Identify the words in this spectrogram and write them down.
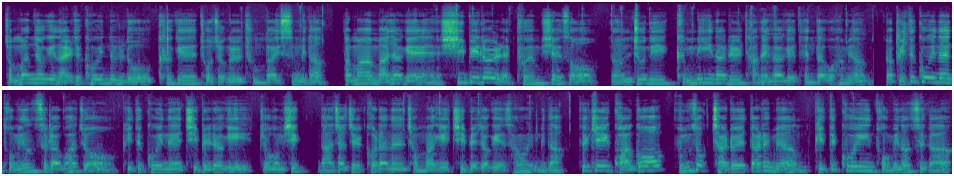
전반적인 알트코인들도 크게 조정을 준 바 있습니다. 다만 만약에 11월 FMC에서 연준이 금리 인하를 단행하게 된다고 하면 비트코인의 도미넌스라고 하죠. 비트코인의 지배력이 조금씩 낮아질 거라는 전망이 지배적인 상황입니다. 특히 과거 분석 자료에 따르면 비트코인 도미넌스가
